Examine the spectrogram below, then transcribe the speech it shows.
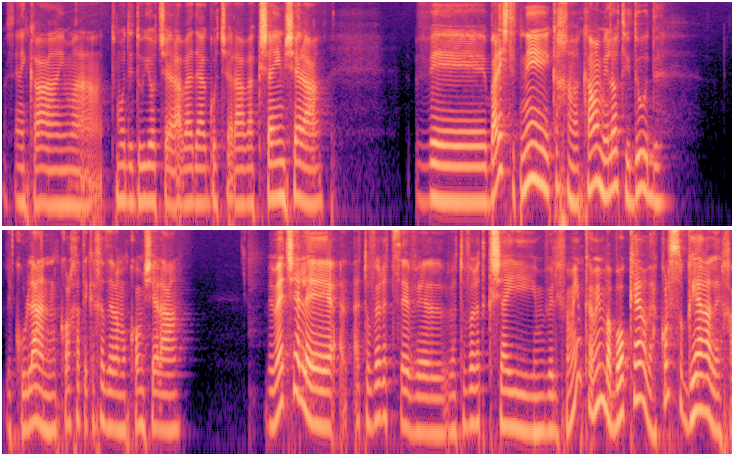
מה שנקרא, עם ההתמודדויות שלה והדאגות שלה והקשיים שלה. ובא לי שתתני ככה כמה מילות עידוד לכולן, כל אחת תיקח את זה למקום שלה. באמת של uh, את עוברת סבל ואת עוברת קשיים, ולפעמים קמים בבוקר והכל סוגר עליך.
